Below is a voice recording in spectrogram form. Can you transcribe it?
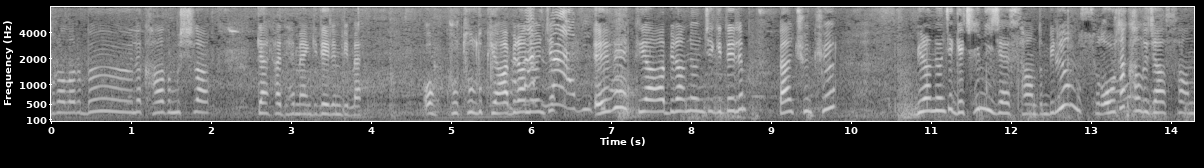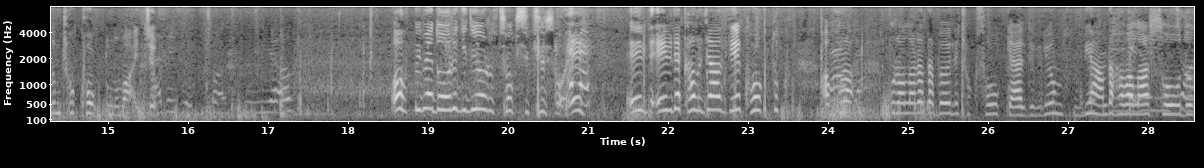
buraları böyle kazmışlar. Gel hadi hemen gidelim BİM'e. Oh kurtulduk ya bir an önce. Evet ya bir an önce gidelim. Ben çünkü bir an önce geçemeyeceğiz sandım biliyor musun? Orada kalacağız sandım. Çok korktum Umay'cığım. Oh BİM'e doğru gidiyoruz çok şükür. O ev, evde, evde kalacağız diye korktuk. Bura, buralara da böyle çok soğuk geldi biliyor musun? Bir anda havalar soğudu.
